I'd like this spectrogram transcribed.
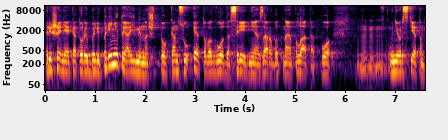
решения, которые были приняты, а именно, что к концу этого года средняя заработная плата по университетам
